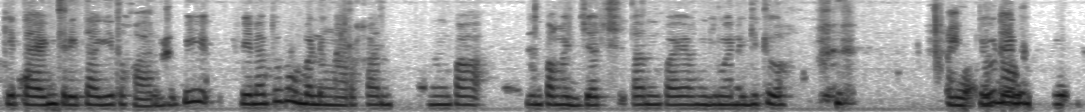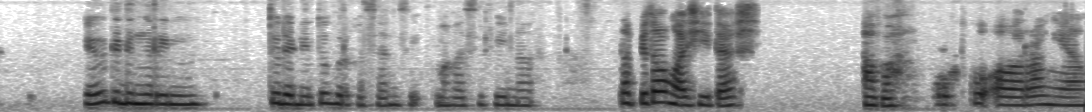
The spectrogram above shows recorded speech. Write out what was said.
kita yang cerita gitu kan. Tapi Vina tuh mau mendengarkan tanpa tanpa ngejudge, tanpa yang gimana gitu loh. iya Ya udah ya udah dengerin itu dan itu berkesan sih. Makasih Vina. tapi tau gak sih tes Apa? menurutku orang yang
